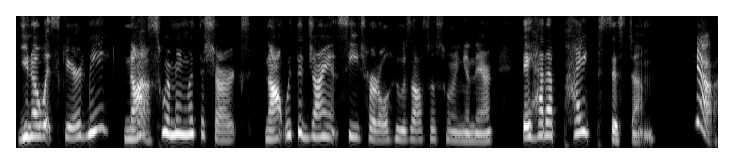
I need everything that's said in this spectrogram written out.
You know what scared me? Not Huh. swimming with the sharks, not with the giant sea turtle who was also swimming in there. They had a pipe system. Yeah.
